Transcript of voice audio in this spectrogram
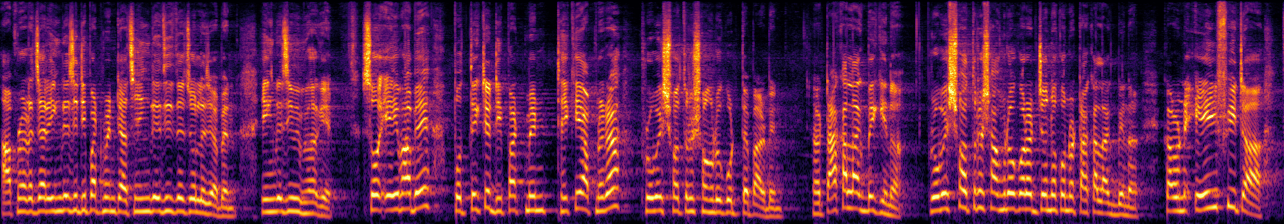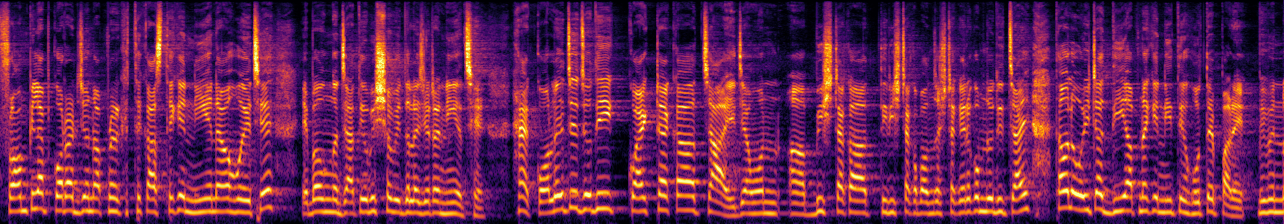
আপনারা যারা ইংরেজি ডিপার্টমেন্টে আছেন, ইংরেজিতে চলে যাবেন, ইংরেজি বিভাগে। সো এইভাবে প্রত্যেকটা ডিপার্টমেন্ট থেকে আপনারা প্রবেশপত্র সংগ্রহ করতে পারবেন। টাকা লাগবে কি না প্রবেশপত্র সংগ্রহ করার জন্য কোনো টাকা লাগবে না। কারণ এই ফিটা ফর্ম ফিল আপ করার জন্য আপনার কাছ থেকে নিয়ে নেওয়া হয়েছে এবং জাতীয় বিশ্ববিদ্যালয় যেটা নিয়েছে। হ্যাঁ কলেজে যদি কয়েক টাকা চাই যেমন বিশ টাকা, তিরিশ টাকা, পঞ্চাশ টাকা এরকম যদি চাই তাহলে ওইটা দিয়ে আপনাকে নিতে হতে পারে। বিভিন্ন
